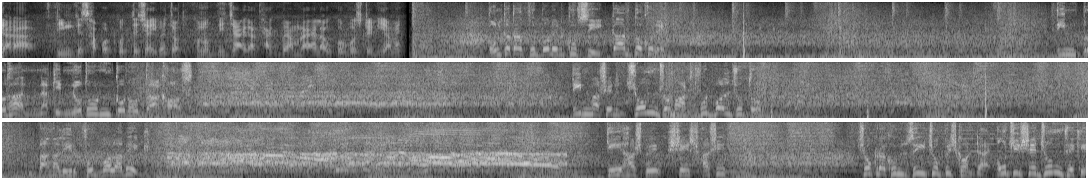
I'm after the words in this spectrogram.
যারা টিমকে সাপোর্ট করতে চাইবে, যতক্ষণ অবধি জায়গা থাকবে, আমরা অ্যালাউ করব স্টেডিয়ামে কলকাতা ফুটবলের কুর্সি কার দখলে? তিন প্রধান নাকি নতুন কোনো ডাক তিন মাসের জমজমাট ফুটবল যুদ্ধ। বাঙালির ফুটবল আবেগ। কে হাসবে শেষ হাসি? চোখ রাখুন জি চব্বিশ ঘন্টায়, পঁচিশে জুন থেকে।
